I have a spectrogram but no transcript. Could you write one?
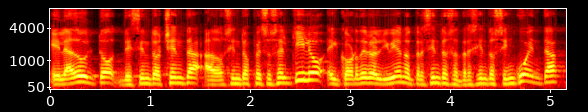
el adulto de 180 a 200 pesos el kilo, el cordero liviano 300 a 350,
